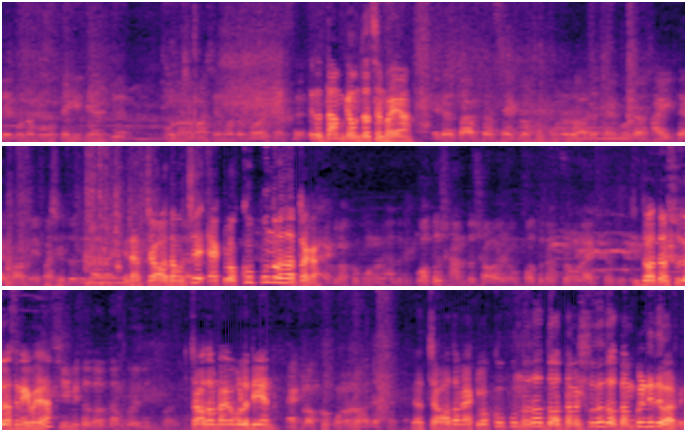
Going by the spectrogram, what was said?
যে কোনো মুহূর্তে হিটে আসবে। পনেরো মাসের মতো বয়স আছে। এটার দাম কেমন ভাইয়া? এটার আছে এক লক্ষ পনেরো হাজার টাকা। ওটার হাইট দেখো আমি এপাশে যদি দাঁড়াই। এটা চাওয়া দাম হচ্ছে এক লক্ষ পনেরো হাজার টাকা। এক লক্ষ পনেরো হাজার কত শান্ত সবাই এবং কতটা চওড়া একটা গরু। দর দাম সুযোগ আছে নাকি ভাইয়া? সীমিত দরদাম করে নিতে পারবে। চাওয়া দাম টাকা বলে দিয়েন। এক লক্ষ পনেরো হাজার টাকা। এটা চাওয়া দাম এক লক্ষ পনেরো হাজার দর দামের সুযোগ দর দাম করে নিতে পারবে।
